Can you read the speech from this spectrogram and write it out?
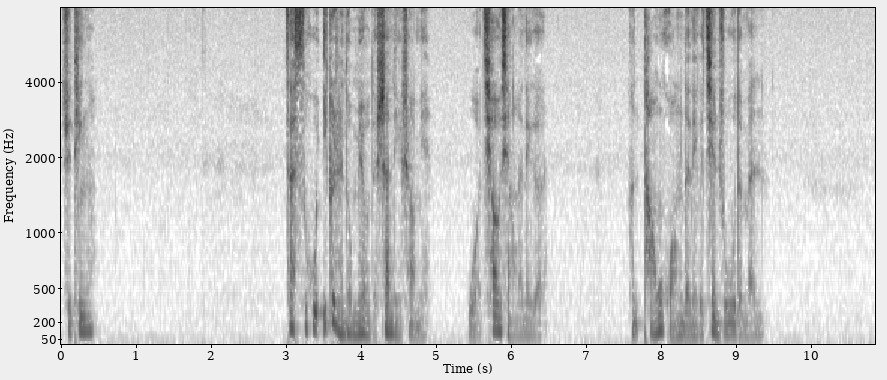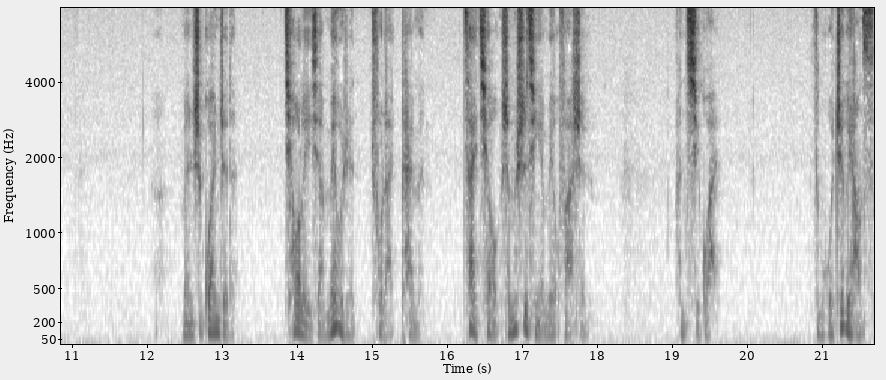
去听啊？在似乎一个人都没有的山顶上面，我敲响了那个很堂皇的那个建筑物的门，门是关着的，敲了一下，没有人出来开门，再敲，什么事情也没有发生，很奇怪，怎么会这个样子？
